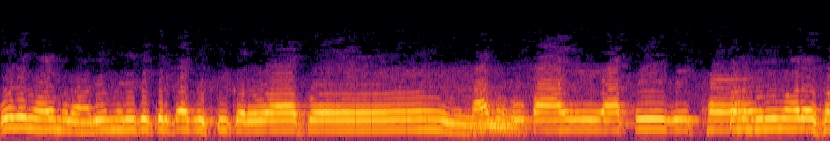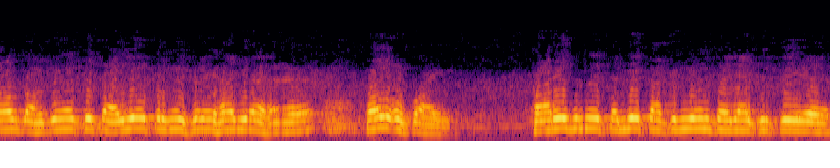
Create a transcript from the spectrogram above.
ਉਹਦੇ ਨਾਲ ਮਿਲਾ ਦਿਓ ਮੇਰੇ ਤੇ ਕਿਰਪਾ ਦ੍ਰਿਸ਼ਟੀ ਕਰੋ ਆਪ। ਸਭ ਉਪਾਏ ਆਪੇ ਵੇਖੈ। ਤਾਂ ਗੁਰੂ ਮਹਾਰਾਜ ਸਾਹਿਬ ਦੱਸਦੇ ਆ ਕਿ ਭਾਈ ਇਹ ਪਰਮੇਸ਼ਰ ਇਹ ਜਿਹਾ ਹੈ ਸਭ ਉਪਾਏ। ਸਾਰੇ ਜਿਨੇ ਪੰਜੇ ਤੱਤ ਵੀ ਉਹਨੂੰ ਪੈਦਾ ਕੀਤੇ ਹੈ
